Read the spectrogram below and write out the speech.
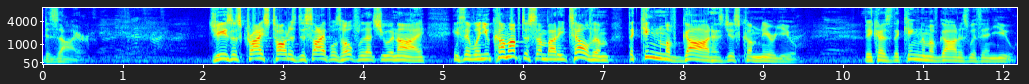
desire. Jesus Christ taught his disciples, hopefully that's you and I. He said, When you come up to somebody, tell them the kingdom of God has just come near you because the kingdom of God is within you.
